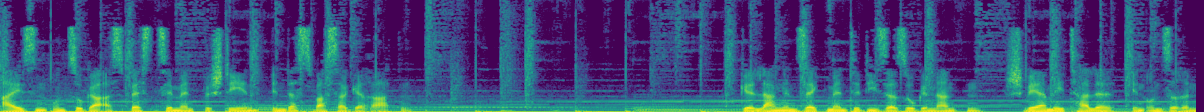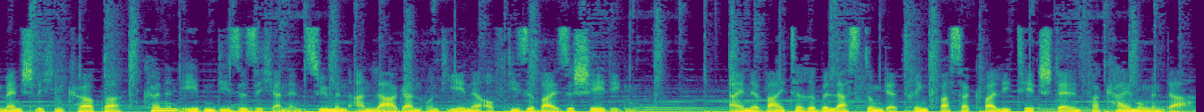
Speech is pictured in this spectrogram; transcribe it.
Eisen und sogar Asbestzement bestehen, in das Wasser geraten. Gelangen Segmente dieser sogenannten Schwermetalle in unseren menschlichen Körper, können eben diese sich an Enzymen anlagern und jene auf diese Weise schädigen. Eine weitere Belastung der Trinkwasserqualität stellen Verkeimungen dar.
